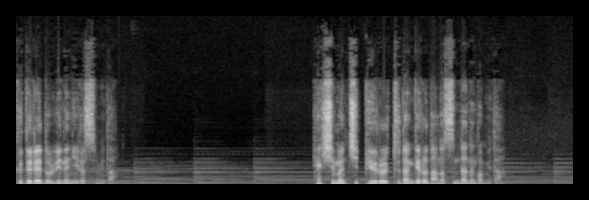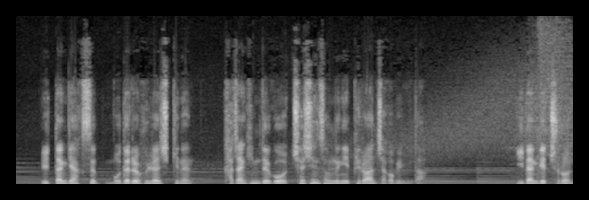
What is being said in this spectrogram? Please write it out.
그들의 논리는 이렇습니다. 핵심은 GPU를 두 단계로 나눠 쓴다는 겁니다. 1단계 학습 모델을 훈련시키는 가장 힘들고 최신 성능이 필요한 작업입니다. 2단계 추론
